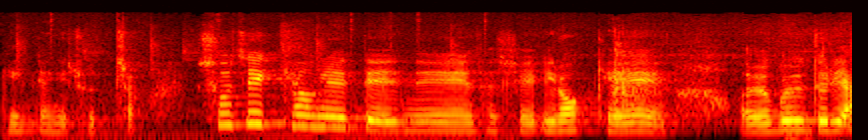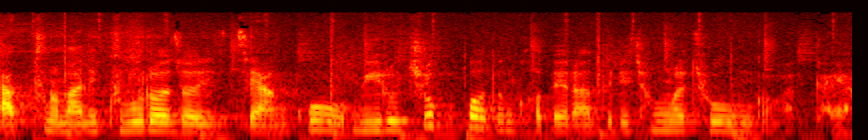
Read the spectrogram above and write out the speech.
굉장히 좋죠. 수직형일 때는 사실 이렇게 얼굴들이 앞으로 많이 구부러져 있지 않고 위로 쭉 뻗은 거베라들이 정말 좋은 것 같아요.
